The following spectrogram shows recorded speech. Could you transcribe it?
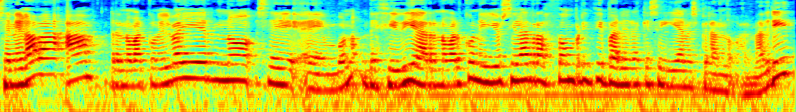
se negaba a renovar con el Bayern, no se, eh, bueno, decidía renovar con ellos y la razón principal era que seguían esperando al Madrid,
